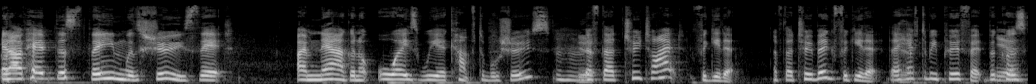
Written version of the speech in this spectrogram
and I've had this theme with shoes that I'm now going to always wear comfortable shoes. Yeah. If they're too tight, forget it. If they're too big, forget it. They Yeah. have to be perfect because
